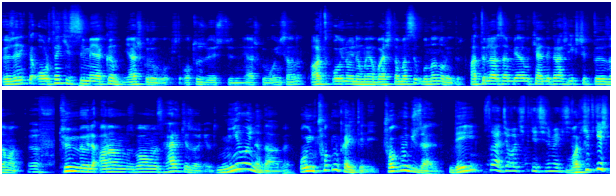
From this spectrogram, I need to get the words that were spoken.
özellikle orta kesime yakın yaş grubu işte 30 ve üstünün yaş grubu o insanın artık oyun oynamaya başlaması bundan dolayıdır. Hatırlarsan bir ara bu Candy Crush ilk çıktığı zaman öf. Tüm böyle anamız babamız herkes oynuyordu. Niye oynadı abi? Oyun çok mu kaliteliydi? Çok mu güzeldi? Değil. Sadece vakit geçirmek için. Vakit geç.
